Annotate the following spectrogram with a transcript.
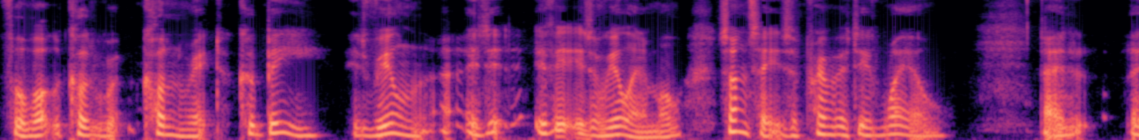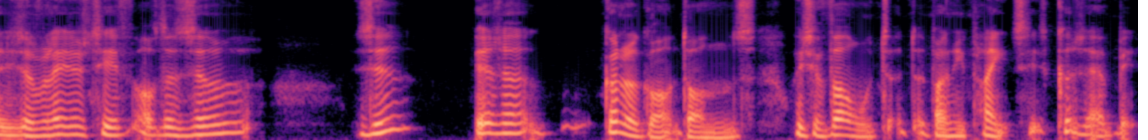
for what the conrit could be. Is real? Is it? If it is a real animal, some say it's a primitive whale. That, is a relative of the zoo, zoo, Golodons, which evolved bony plates. It could have been,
